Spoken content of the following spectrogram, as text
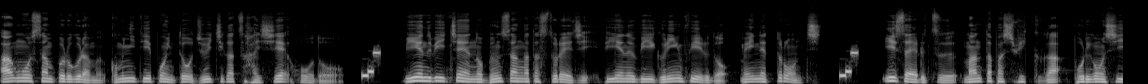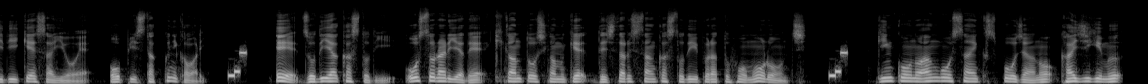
暗号資産プログラムコミュニティポイントを11月廃止へ報道 BNB チェーンの分散型ストレージ BNB グリーンフィールドメインネットローンチ。イーサ L2 マンタパシフィックがポリゴン CDK 採用へ OP スタックに変わり。A ゾディアカストディオーストラリアで機関投資家向けデジタル資産カストディプラットフォームをローンチ。銀行の暗号資産エクスポージャーの開示義務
